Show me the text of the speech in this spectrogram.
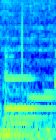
Bye.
